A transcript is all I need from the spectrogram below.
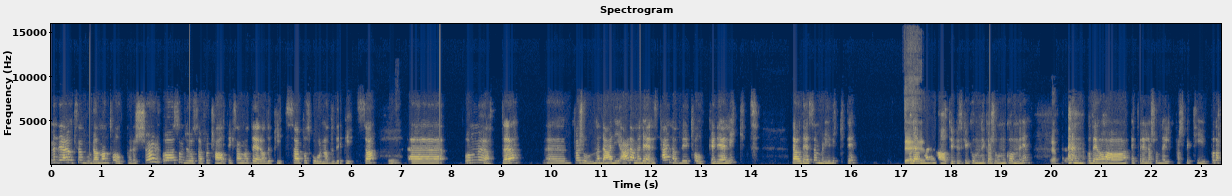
men det er jo ikke sant, hvordan man tolker det sjøl. Og som du også har fortalt, sant, at dere hadde pizza, på skolen hadde de pizza. Mm. Eh, møte eh, personene der de er, da, med deres tegn, at vi tolker det likt. Det er jo det som blir viktig. Det... Og det er der den atypiske kommunikasjonen kommer inn. Ja. Og det å ha et relasjonelt perspektiv på da.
